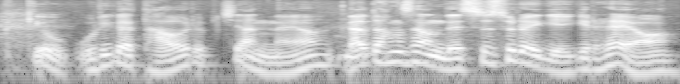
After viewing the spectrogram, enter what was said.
그게 우리가 다 어렵지 않나요? 나도 항상 내 스스로에게 얘기를 해요.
